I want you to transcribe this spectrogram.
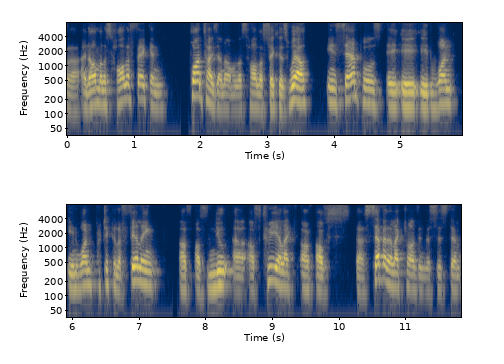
uh, anomalous Hall effect and quantized anomalous Hall effect as well in samples in one, in one particular filling of, of, nu, uh, of three elect of, of uh, seven electrons in the system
